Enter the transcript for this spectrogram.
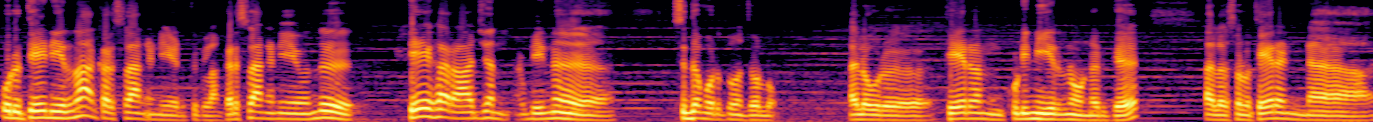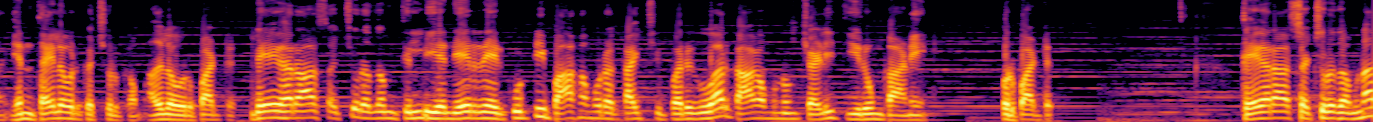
ஒரு தேநீர்னா கரிசலாங்கண்ணியை எடுத்துக்கலாம். கரிசலாங்கண்ணியை வந்து தேகராஜன் அப்படின்னு சித்த மருத்துவம் சொல்லும். அதில் ஒரு தேரன் குடிநீர்னு ஒன்று இருக்கு. அதில் சொல்லும் தேரன் என் தைலவர் கச்சுருக்கம் அதில் ஒரு பாட்டு. தேகரா சச்சுரதம் தில்லிய நேர் நேர் குட்டி பாகமுற காய்ச்சி பருகுவார் காகமுனும் சளி தீரும் காணே ஒரு பாட்டு. தேகரா சச்சுரதம்னா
